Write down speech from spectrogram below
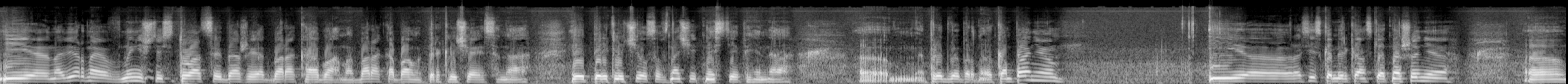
и, наверное, в нынешней ситуации даже и от Барака Обамы. Барак Обама переключается на, и переключился в значительной степени на э, предвыборную кампанию. И э, российско-американские отношения, э,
